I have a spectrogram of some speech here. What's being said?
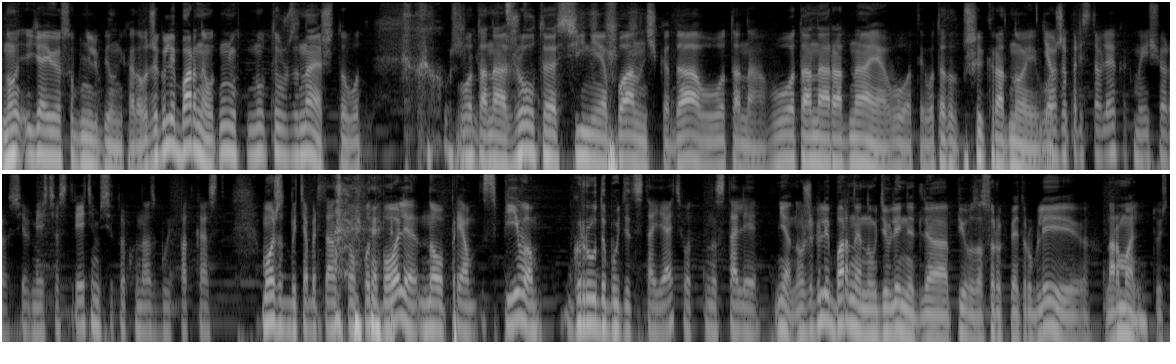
Но я ее особо не любил никогда. Вот Жигули барная, вот, ну, ну, ты уже знаешь, что вот Вот она, желтая синяя баночка, да, вот она, вот она родная, вот, и вот этот пшик родной. Я вот. уже представляю, как мы еще раз все вместе встретимся, только у нас будет подкаст. Может быть, о британском футболе, но прям с пивом груда будет стоять вот на столе. Не, ну Жигули барная, на удивление, для пива за 45 рублей нормально. То есть,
